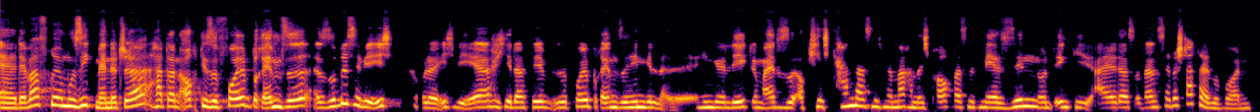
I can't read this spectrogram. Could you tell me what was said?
äh, der war früher Musikmanager, hat dann auch diese Vollbremse, also so ein bisschen wie ich oder ich wie er, je nachdem, diese Vollbremse hinge hingelegt und meinte so, okay, ich kann das nicht mehr machen, ich brauche was mit mehr Sinn und irgendwie all das. Und dann ist er Bestatter geworden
